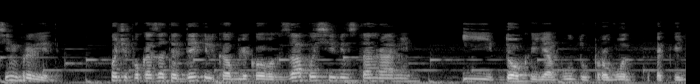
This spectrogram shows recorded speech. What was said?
Всім привіт! Хочу показати декілька облікових записів в інстаграмі. І доки я буду проводити такий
